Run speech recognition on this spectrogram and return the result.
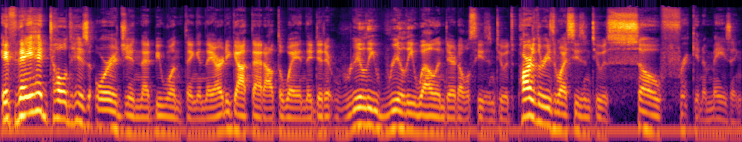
If they had told his origin, that'd be one thing, and they already got that out the way, and they did it really, really well in Daredevil season two. It's part of the reason why season two is so freaking amazing.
